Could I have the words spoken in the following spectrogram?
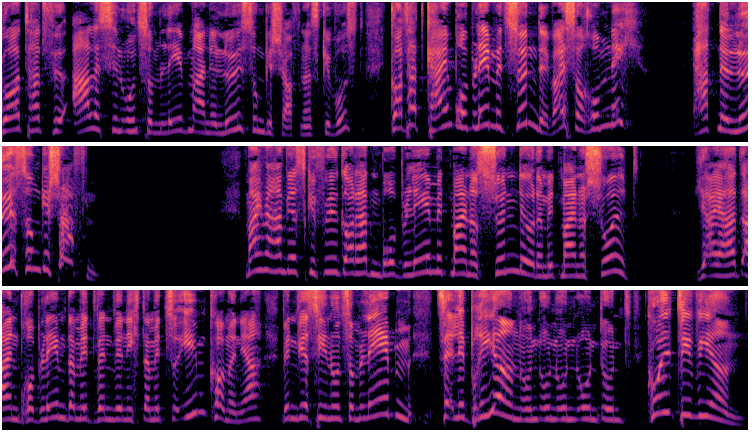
Gott hat für alles in unserem Leben eine Lösung geschaffen. Hast du gewusst? Gott hat kein Problem mit Sünde. Weißt du warum nicht? Er hat eine Lösung geschaffen. Manchmal haben wir das Gefühl, Gott hat ein Problem mit meiner Sünde oder mit meiner Schuld. Ja, er hat ein Problem damit, wenn wir nicht damit zu ihm kommen, ja? Wenn wir sie in unserem Leben zelebrieren und, und, und, und, und kultivieren.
